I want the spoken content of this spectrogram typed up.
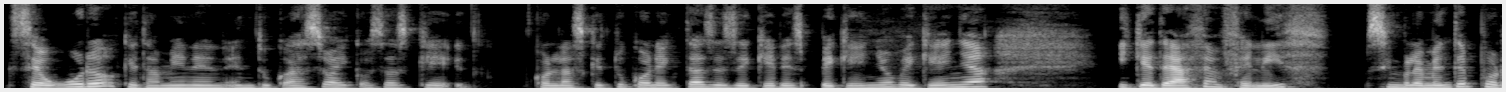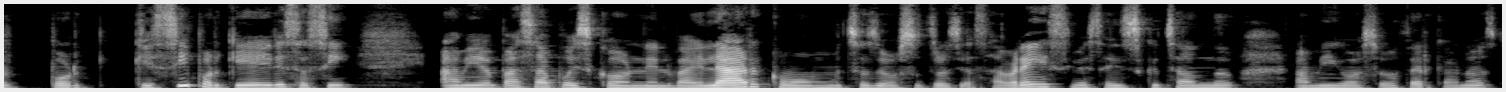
seguro que también en, en tu caso hay cosas que, con las que tú conectas desde que eres pequeño, pequeña, y que te hacen feliz simplemente por, porque sí, porque eres así. A mí me pasa pues con el bailar, como muchos de vosotros ya sabréis, si me estáis escuchando, amigos o cercanos,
